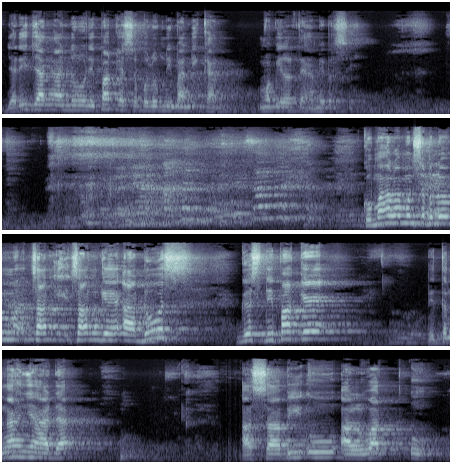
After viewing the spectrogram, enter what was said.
Jadi jangan dulu dipakai sebelum dimandikan. Mobil teh kami bersih. Kumaha lamun sebelum can, can ge adus geus dipakai di tengahnya ada asabiu alwatu.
